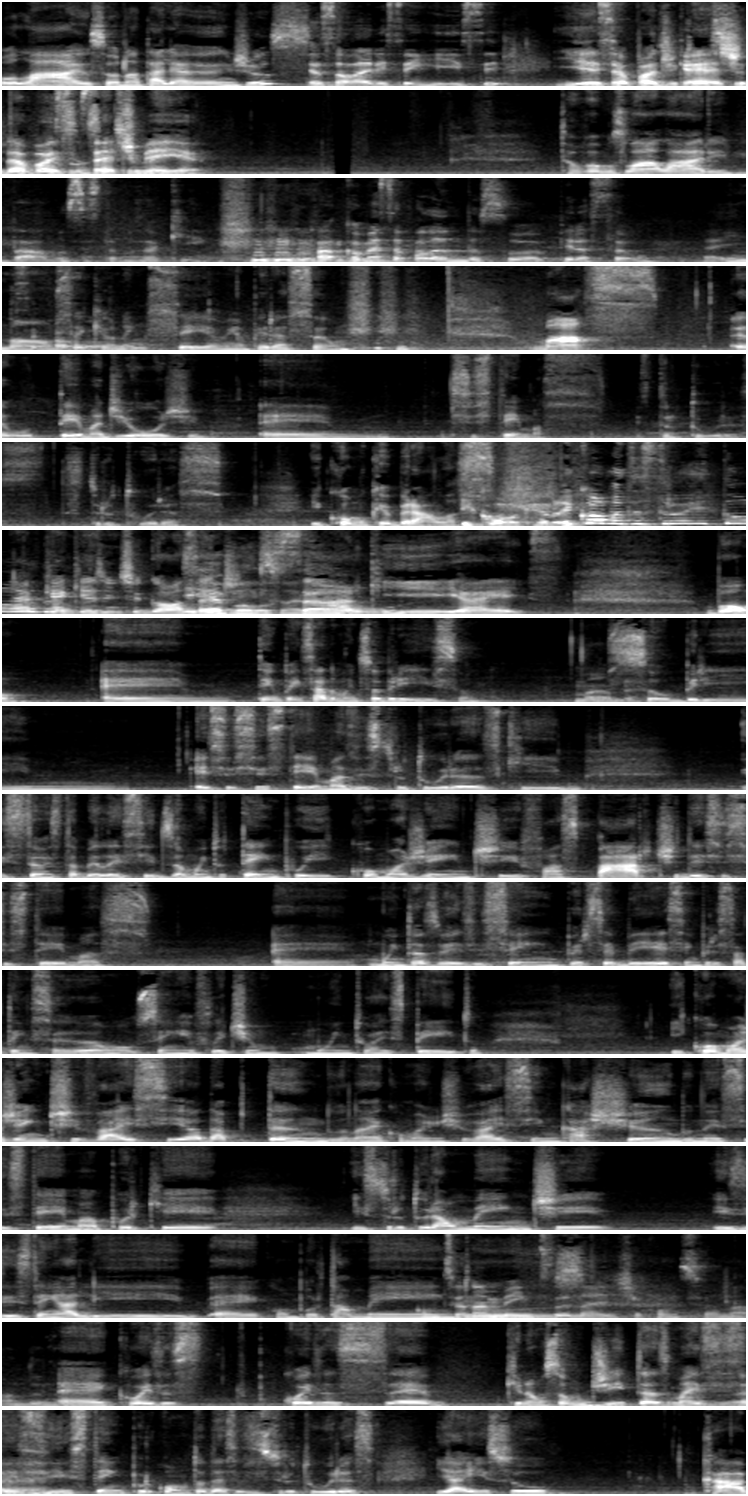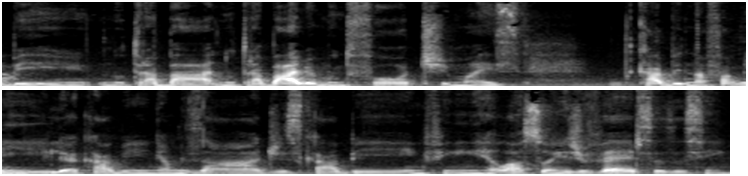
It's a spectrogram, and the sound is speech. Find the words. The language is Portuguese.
Olá, eu sou Natália Anjos. Eu sou Larissa Henrice. E, e esse é o podcast da Voz 176. Então vamos lá, Lari? Vamos, estamos aqui. Começa falando da sua piração. Aí, Nossa, é que eu nem sei a minha piração. Mas é, o tema de hoje é sistemas. Estruturas. Estruturas. E como quebrá-las. E como quebrar. E como destruir tudo. É porque aqui a gente gosta e disso, né? Anarquia, é isso. Bom, é, tenho pensado muito sobre isso. Manda. Sobre hum, esses sistemas estruturas que estão estabelecidos há muito tempo e como a gente faz parte desses sistemas é, muitas vezes sem perceber, sem prestar atenção ou sem refletir muito a respeito. E como a gente vai se adaptando, né? Como a gente vai se encaixando nesse sistema, porque estruturalmente existem ali é, comportamentos. Condicionamentos, né? De condicionado, né? É, coisas, coisas é, que não são ditas, mas é. existem por conta dessas estruturas. E aí isso cabe no trabalho. No trabalho é muito forte, mas cabe na família, cabe em amizades, cabe, enfim, em relações diversas, assim.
